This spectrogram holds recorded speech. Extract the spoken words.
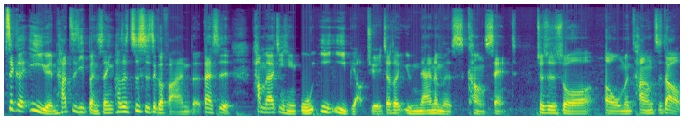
这个议员他自己本身他是支持这个法案的，但是他们要进行无异议表决，叫做 unanimous consent，就是说，呃，我们常常知道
